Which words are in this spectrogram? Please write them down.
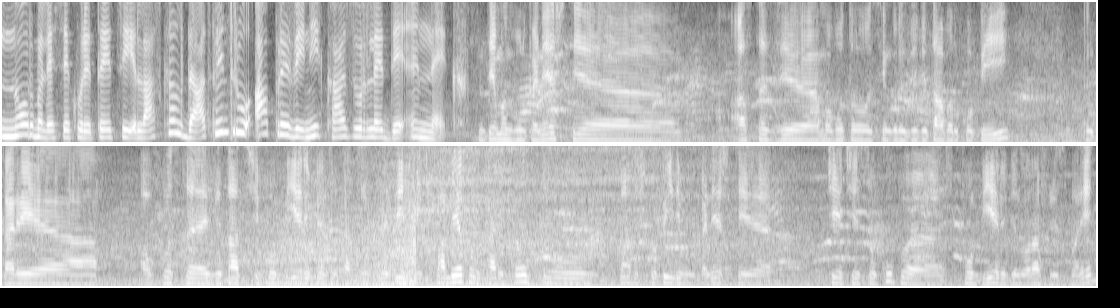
normele securității la scăldat pentru a preveni cazurile de înnec. Suntem în Vulcănești, astăzi am avut o singură zi de tabără copiii în care au fost invitați și pompierii pentru ca să prezinte echipamentul care sunt, să vadă și copiii din Vulcănești ceea ce se ocupă pompierii din orașul Ispăreni.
